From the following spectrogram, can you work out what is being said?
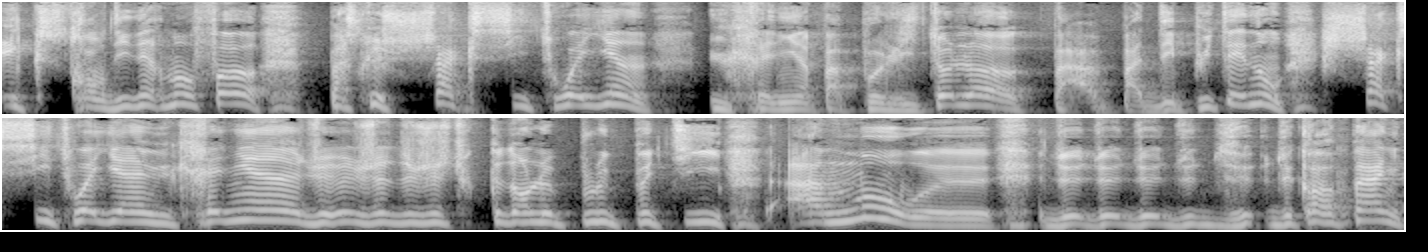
extraordinairement fort, parce que chaque citoyen ukrainien, pas politologue, pas, pas député, non, chaque citoyen ukrainien, je, je, que dans le plus petit hameau euh, de, de, de, de campagne,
